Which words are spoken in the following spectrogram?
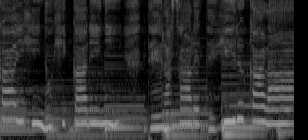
かい日の光に照らされているから。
